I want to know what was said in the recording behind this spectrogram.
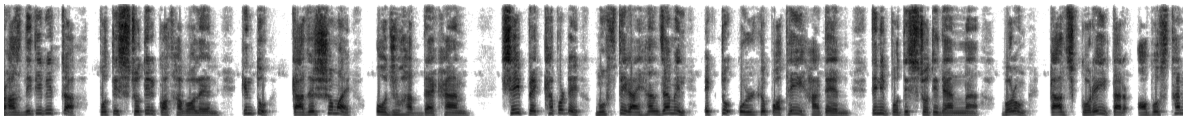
রাজনীতিবিদরা প্রতিশ্রুতির কথা বলেন, কিন্তু কাজের সময় অজুহাত দেখান। সেই প্রেক্ষাপটে মুফতি রায়হান জামিল একটু উল্টো পথেই হাঁটেন। তিনি প্রতিশ্রুতি দেন না, বরং কাজ করেই তার অবস্থান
